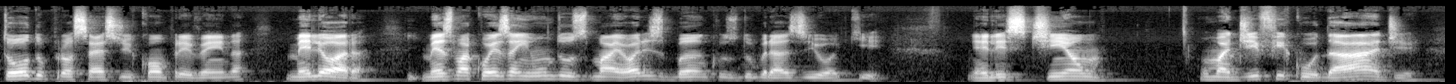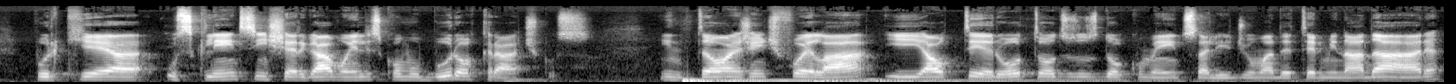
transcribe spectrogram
todo o processo de compra e venda melhora. Mesma coisa em um dos maiores bancos do Brasil aqui. Eles tinham uma dificuldade porque a, os clientes enxergavam eles como burocráticos. Então a gente foi lá e alterou todos os documentos ali de uma determinada área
